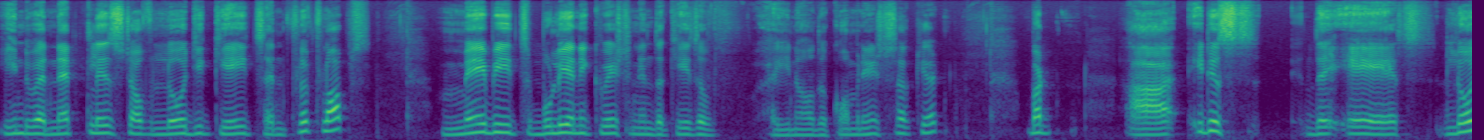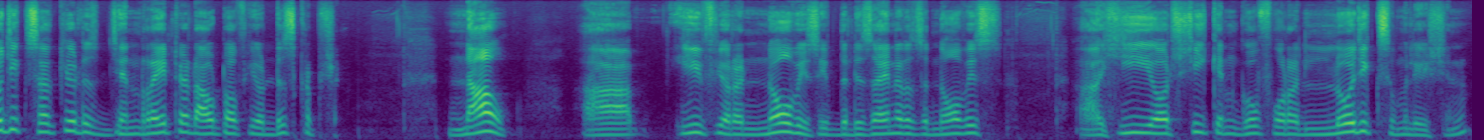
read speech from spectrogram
into a netlist of logic gates and flip flops. Maybe it is boolean equation in the case of uh, you know the combination circuit but uh, it is the a logic circuit is generated out of your description. Now uh, if you are a novice if the designer is a novice uh, he or she can go for a logic simulation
